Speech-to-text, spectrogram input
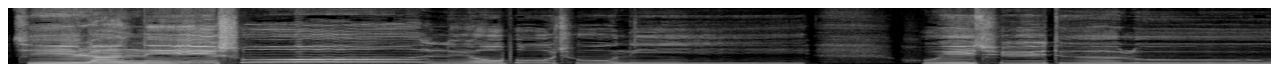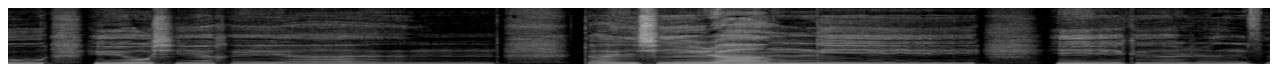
既然你说留不住你，回去的路有些黑暗，担心让你一个人走。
